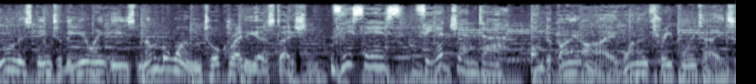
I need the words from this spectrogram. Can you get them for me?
You're listening to the UAE's number one talk radio station. This is The Agenda. On Dubai Eye 103.8.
